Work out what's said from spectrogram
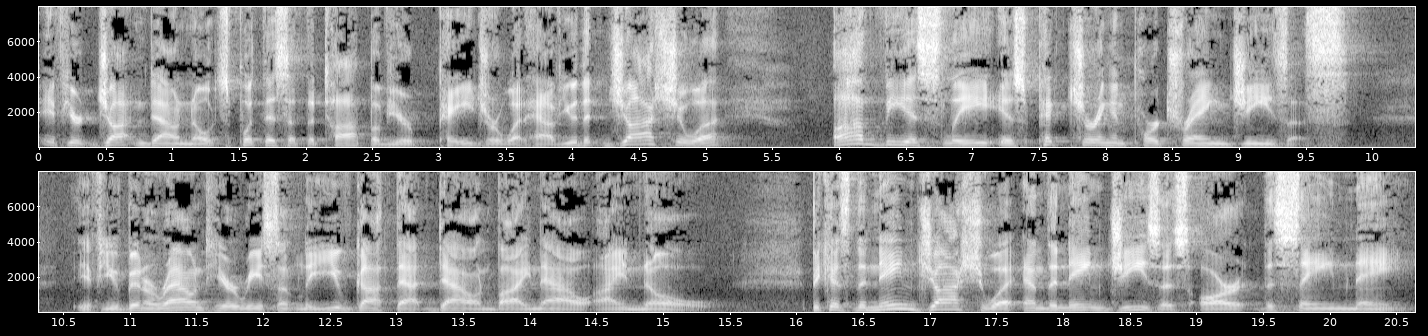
If you're jotting down notes, put this at the top of your page or what have you that Joshua obviously is picturing and portraying Jesus. If you've been around here recently, you've got that down by now, I know. Because the name Joshua and the name Jesus are the same name.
